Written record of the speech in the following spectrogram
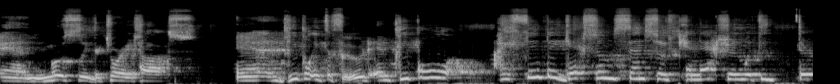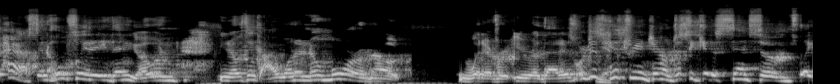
and mostly Victoria talks, and people eat the food, and people, I think they get some sense of connection with the, their past, and hopefully they then go and you know think I want to know more about whatever era that is, or just Yeah. history in general, just to get a sense of like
